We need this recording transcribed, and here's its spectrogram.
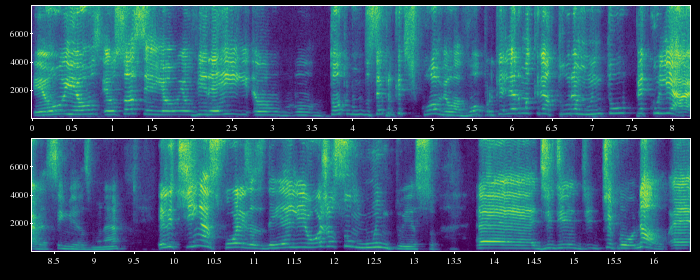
Eu e eu, eu sou assim, eu, eu virei. Eu, todo mundo sempre criticou meu avô, porque ele era uma criatura muito peculiar, assim mesmo, né? Ele tinha as coisas dele, e hoje eu sou muito isso. É, de, de, de, tipo, não, é,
